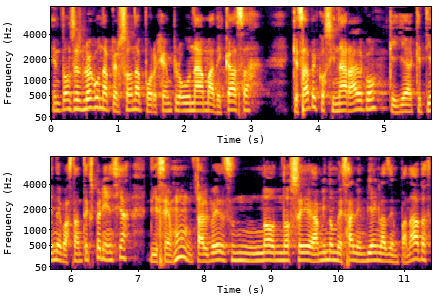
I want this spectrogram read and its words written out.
Entonces luego una persona, por ejemplo, una ama de casa, que sabe cocinar algo, que ya que tiene bastante experiencia, dice, hmm, tal vez no, no sé, a mí no me salen bien las empanadas,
